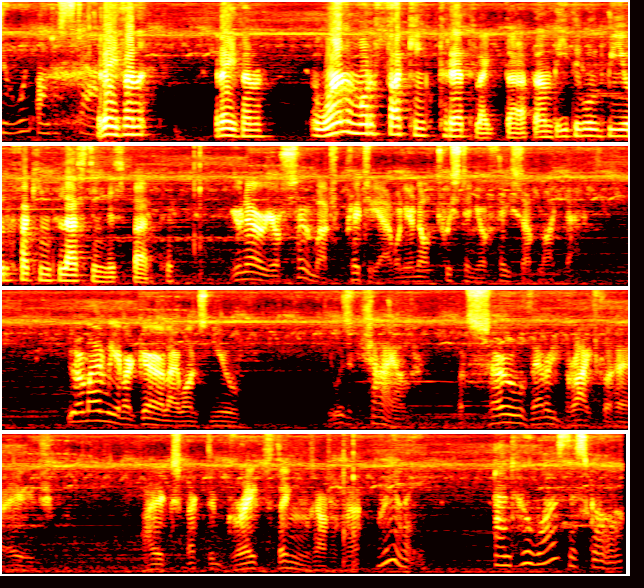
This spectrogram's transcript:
Do we understand? Raven, Raven, one more fucking threat like that and it will be your fucking last in this party. You know, you're so much prettier when you're not twisting your face up like that. You remind me of a girl I once knew. She was a child, but so very bright for her age. I expected great things out of her. Really? And who was this girl?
